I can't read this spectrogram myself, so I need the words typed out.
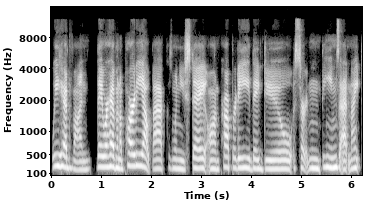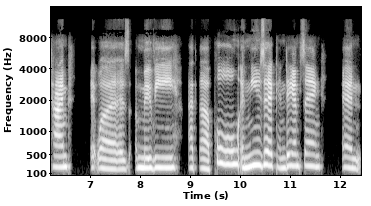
we had fun. They were having a party out back because when you stay on property, they do certain themes at nighttime. It was a movie at the pool and music and dancing. And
